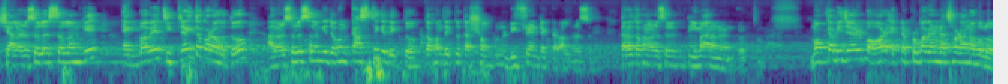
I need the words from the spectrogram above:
সে আল্লাহ রসুল্লাহ সাল্লামকে একভাবে চিত্রায়িত করা হতো, আল্লাহ রসুল্লাহ সাল্লামকে যখন কাছ থেকে দেখতো, তখন দেখতো তার সম্পূর্ণ ডিফারেন্ট একটা আল্লাহ রসুল। তারা তখন আল্লাহ রসুলের প্রতি ইমান আনয়ন করতো। মক্কা বিজয়ের পর একটা প্রোপাগান্ডা ছড়ানো হলো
